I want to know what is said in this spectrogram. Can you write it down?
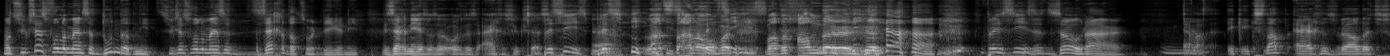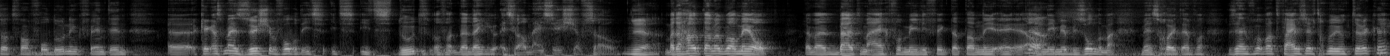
Want succesvolle mensen doen dat niet. Succesvolle mensen zeggen dat soort dingen niet. Die zeggen niet eens over zijn eigen succes. Precies, Ja. precies. Laat staan over Precies. wat een ander... Ja, precies. Het is zo raar. Ja, maar ik, ik snap ergens wel dat je een soort van voldoening vindt in... eh, kijk, als mijn zusje bijvoorbeeld iets, iets, iets doet, dan denk ik, het is wel mijn zusje of zo. Ja. Maar daar houdt het dan ook wel mee op. Buiten mijn eigen familie vind ik dat dan niet, eh, Ja. al niet meer bijzonder. Maar mensen gooien het even van... Er zijn voor wat 75 miljoen Turken.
